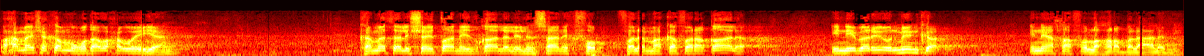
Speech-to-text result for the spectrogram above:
Waxaa meesha ka muuqdaa waxa weeyaan kamaali shayطaani id qaala lilinsaani kfur falama kafara qaala inii barii'un minka inii akhaafu allaha rab اlcaalamiin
